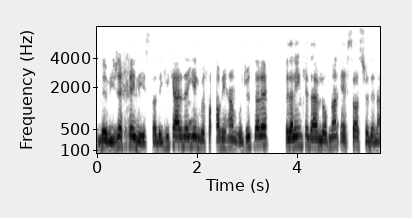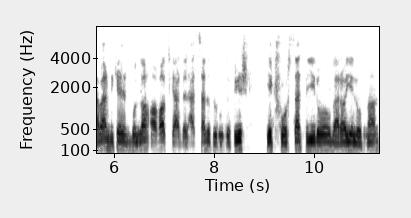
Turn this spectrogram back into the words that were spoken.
به ویژه خیلی ایستادگی کرده. یک وفاقی هم وجود داره. به دلیل اینکه در لبنان احساس شده نبردی که حزب الله آغاز کرده از صد دو روز پیش یک فرصتی رو برای لبنان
